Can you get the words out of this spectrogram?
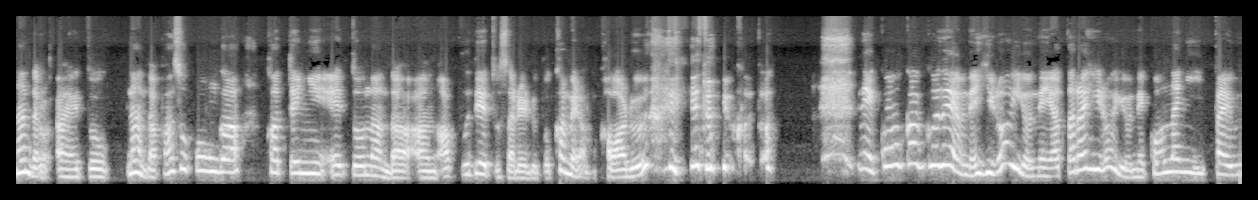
なんだろう、えっ、ー、と、なんだ、パソコンが勝手に、えっ、ー、と、なんだ、あの、アップデートされるとカメラも変わる？え、どういうこと？ね、広角だよね。広いよね。やたら広いよね。こんなにいっぱい映っ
